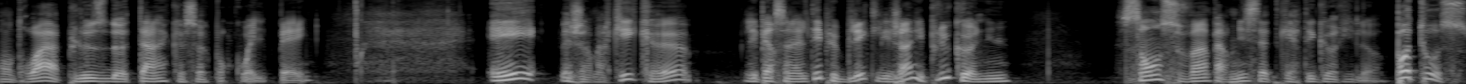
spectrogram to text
ont droit à plus de temps que ce pourquoi ils payent. Et j'ai remarqué que les personnalités publiques, les gens les plus connus, sont souvent parmi cette catégorie-là. Pas tous.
